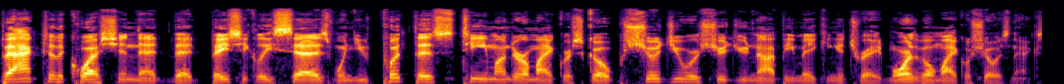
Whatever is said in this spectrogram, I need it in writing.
back to the question that, that basically says when you put this team under a microscope, should you or should you not be making a trade? More of the Bill Michael Show is next.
